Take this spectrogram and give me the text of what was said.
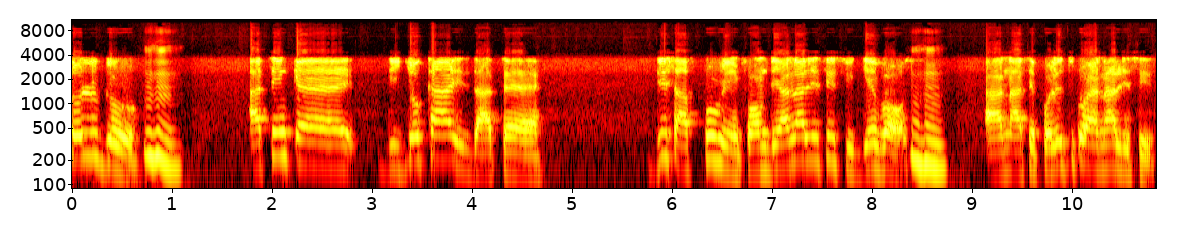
Soludo, Mm-hmm. I think uh, the joker is that uh, this has proven from the analysis you gave us Mm-hmm. and as a political analysis,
